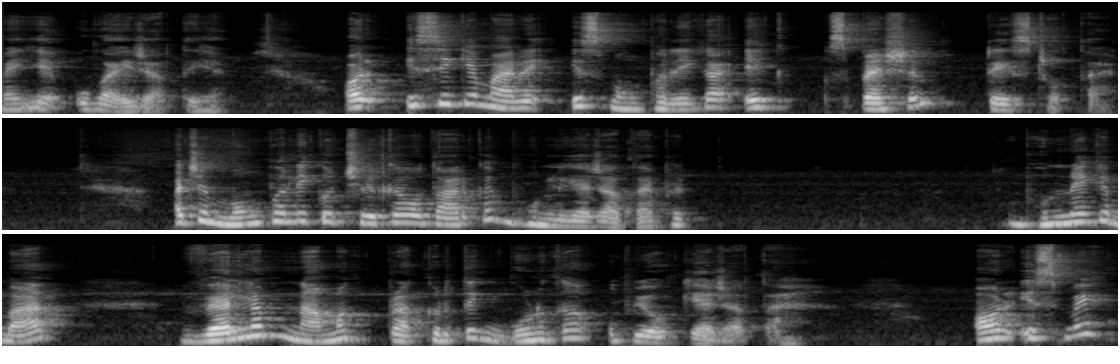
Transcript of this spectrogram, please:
में ये उगाई जाती है। और इसी के मारे इस मूंगफली का एक स्पेशल टेस्ट होता है। अच्छा मूंगफली को छिलका उतार कर भून लिया जाता है, फिर भूनने के बाद वेलम नामक प्राकृतिक गुण का उपयोग किया जाता है और इसमें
